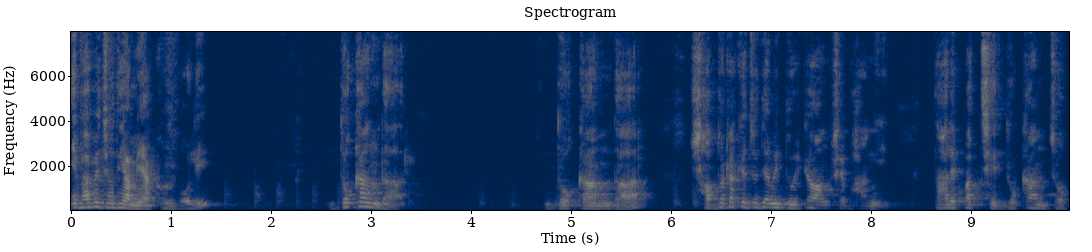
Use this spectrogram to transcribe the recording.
এভাবে যদি আমি এখন বলি, দোকানদার দোকানদার শব্দটাকে যদি আমি দুইটা অংশে ভাঙি তাহলে পাচ্ছি দোকান যোগ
